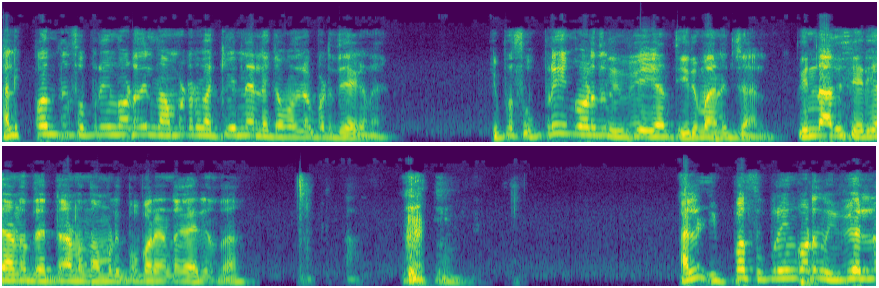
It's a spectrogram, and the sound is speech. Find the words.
അല്ല സുപ്രീം കോടതിയിൽ നമ്മുടെ ഒരു വക്കീലിനല്ലേ ചുമതലപ്പെടുത്തിയേക്കണേ? ഇപ്പൊ സുപ്രീം കോടതി റിവ്യൂ ചെയ്യാൻ തീരുമാനിച്ചാൽ പിന്നെ അത് ശരിയാണോ തെറ്റാണോ നമ്മൾ ഇപ്പൊ പറയേണ്ട കാര്യം എന്താ? അല്ല ഇപ്പൊ സുപ്രീം കോടതി റിവ്യൂ അല്ല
